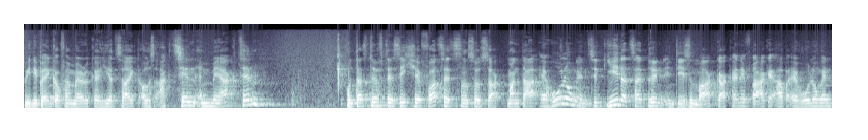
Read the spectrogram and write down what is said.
wie die Bank of America hier zeigt, aus Aktienmärkten. Und das dürfte sich fortsetzen, so sagt man da. Erholungen sind jederzeit drin in diesem Markt, gar keine Frage, aber Erholungen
